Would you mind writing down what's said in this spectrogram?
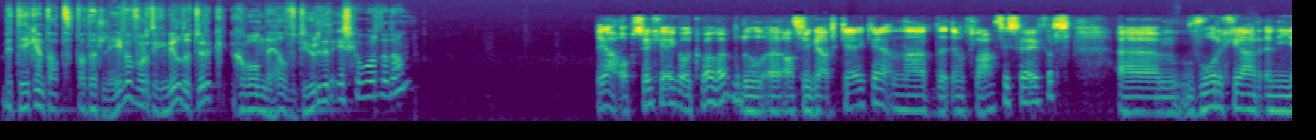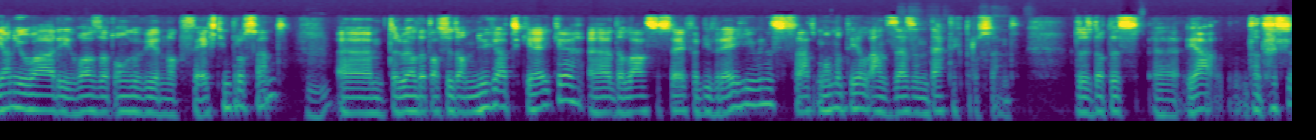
Betekent dat dat het leven voor de gemiddelde Turk gewoon de helft duurder is geworden dan? Ja, op zich eigenlijk wel. Hè. Ik bedoel, eh, als je gaat kijken naar de inflatiecijfers. Um, vorig jaar in januari was dat ongeveer nog 15 procent. Mm um, terwijl dat als je dan nu gaat kijken, uh, de laatste cijfer die vrijgegeven is, staat momenteel aan 36 procent. Dus dat is, uh, ja, dat is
